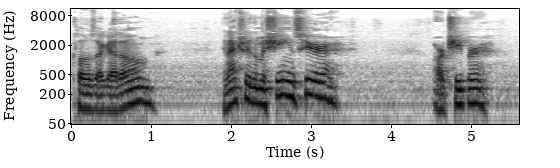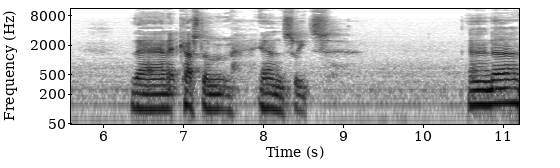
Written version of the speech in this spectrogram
clothes I got on. And actually, the machines here are cheaper than at Custom Inn Suites. And uh,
